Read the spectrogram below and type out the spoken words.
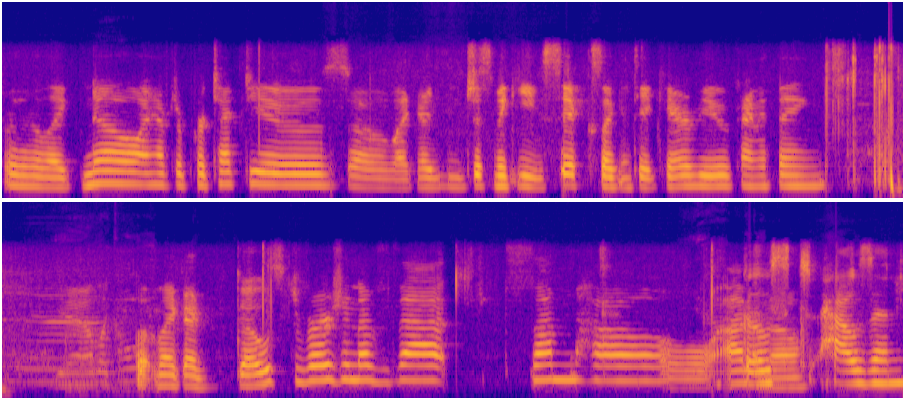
Where they're like, no, I have to protect you, so like I'm just making you sick so I can take care of you, kind of thing. Yeah, like But like a ghost version of that somehow. I don't know. Ghost Hausen.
